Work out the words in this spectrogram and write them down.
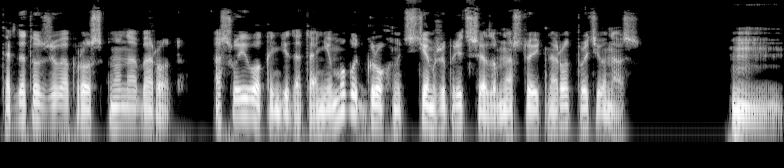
Тогда тот же вопрос, но наоборот. А своего кандидата они могут грохнуть с тем же прицелом, настроить народ против нас? Хм...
